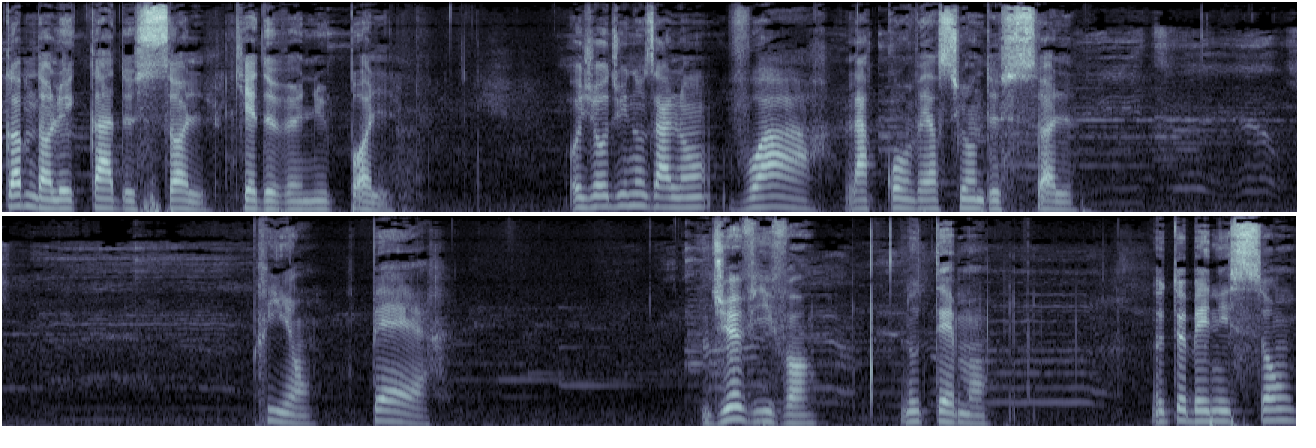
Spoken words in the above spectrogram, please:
Comme dans le cas de Saul qui est devenu Paul. Aujourd'hui, nous allons voir la conversion de Saul. Prions. Père, Dieu vivant, nous t'aimons. Nous te bénissons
